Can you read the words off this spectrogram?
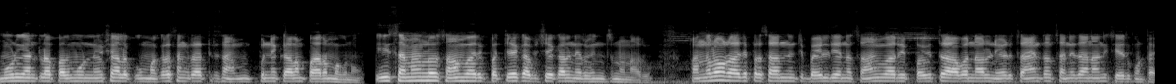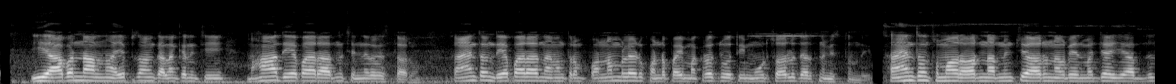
మూడు గంటల పదమూడు నిమిషాలకు మకర సంక్రాంతి పుణ్యకాలం ప్రారంభమగును ఈ సమయంలో స్వామివారికి ప్రత్యేక అభిషేకాలు నిర్వహించనున్నారు. పందలం రాజప్రసాద్ నుంచి బయలుదేరిన స్వామివారి పవిత్ర ఆభరణాలు నేడు సాయంత్రం సన్నిధానానికి చేరుకుంటాయి. ఈ ఆభరణాలను అయ్యప్ప స్వామికి అలంకరించి మహాదీపారాధన నిర్వహిస్తారు సాయంత్రం దీపారాధన అనంతరం పొన్నంబలేడు కొండపై మకర జ్యోతి మూడు సార్లు దర్శనమిస్తుంది. సాయంత్రం సుమారు ఆరున్నర నుంచి ఆరు నలభై ఐదు మధ్య ఈ అద్భు-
